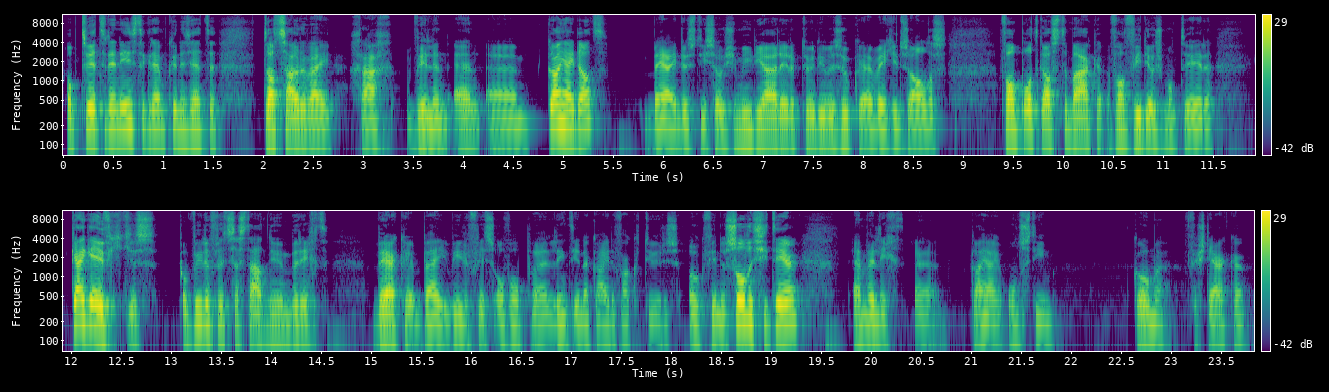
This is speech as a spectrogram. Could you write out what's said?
op Twitter en Instagram kunnen zetten. Dat zouden wij graag willen. En uh, kan jij dat? Ben jij dus die social media redacteur die we zoeken? En weet je dus alles van podcasts te maken, van video's monteren? Kijk eventjes, op Wielenflits daar staat nu een bericht werken bij Wielerflits of op uh, LinkedIn. Daar kan je de vacatures ook vinden. Solliciteer en wellicht uh, kan jij ons team komen versterken.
